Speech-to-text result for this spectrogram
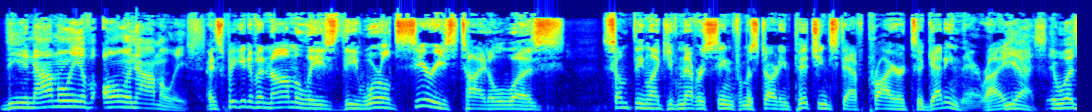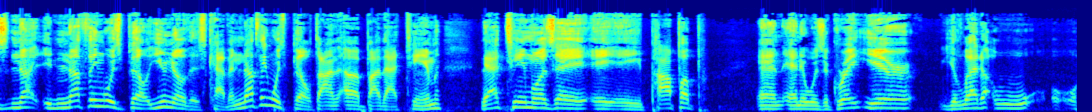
the anomaly of all anomalies. and speaking of anomalies, the World Series title was something like you've never seen from a starting pitching staff prior to getting there, right? Yes, it was not. Nothing was built. You know this, Kevin. Nothing was built on uh, by that team. That team was a, a, a pop up, and and it was a great year. You led uh,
